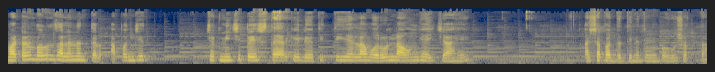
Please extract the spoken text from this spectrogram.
वाटण भरून झाल्यानंतर आपण जी चटणीची पेस्ट तयार केली होती ती याला वरून लावून घ्यायची आहे. अशा पद्धतीने तुम्ही बघू शकता.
